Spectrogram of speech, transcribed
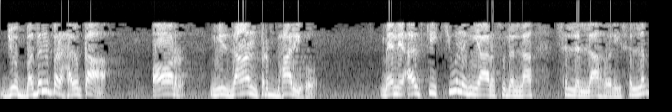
جو بدن پر ہلکا اور میزان پر بھاری ہو؟ میں نے عرض کی، کیوں نہیں یا رسول اللہ صلی اللہ علیہ وسلم؟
